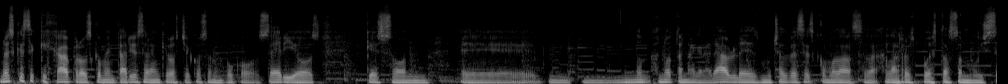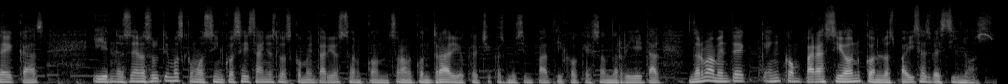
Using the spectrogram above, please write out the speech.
no es que se quejaba, pero los comentarios eran que los checos son un poco serios, que son eh, no, tan agradables, muchas veces como las, las respuestas son muy secas. Y en los últimos como 5 o 6 años los comentarios son, con, son al contrario, que el chico es muy simpático, que sonríe y tal. Normalmente en comparación con los países vecinos.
